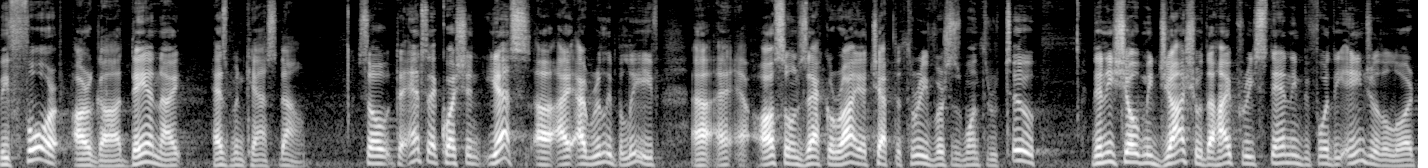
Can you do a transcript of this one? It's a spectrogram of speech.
before our God day and night has been cast down. So to answer that question, yes, uh, I, I, really believe. Uh, also in Zechariah chapter 3, verses 1 through 2, then he showed me Joshua the high priest standing before the angel of the Lord,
